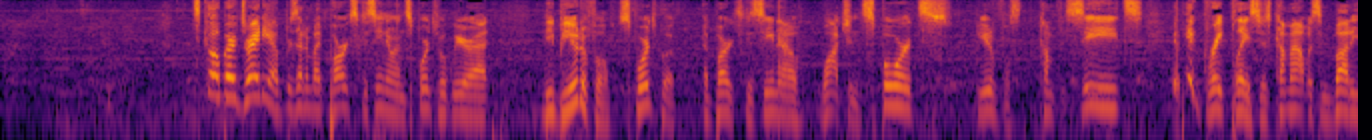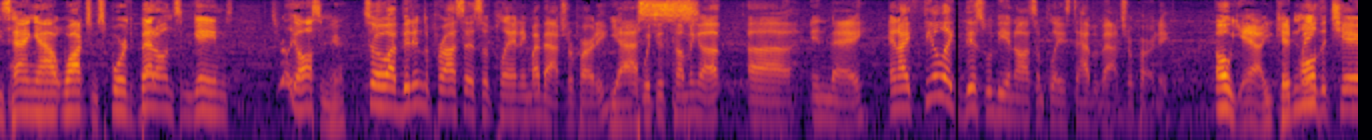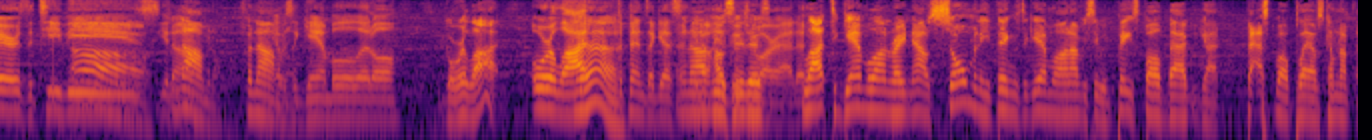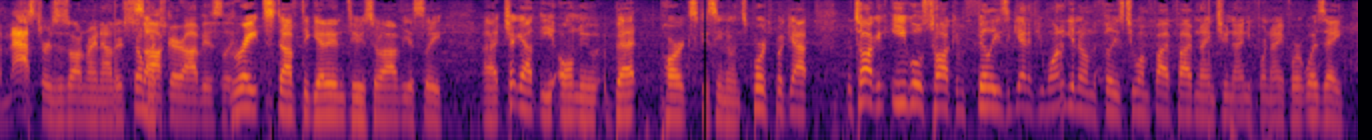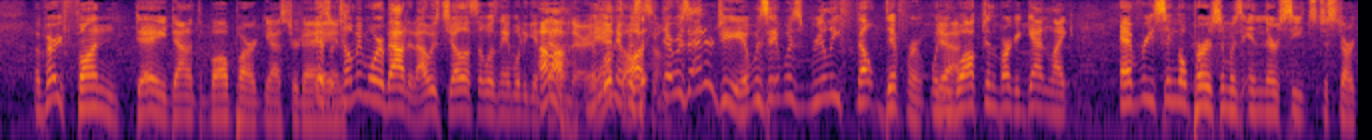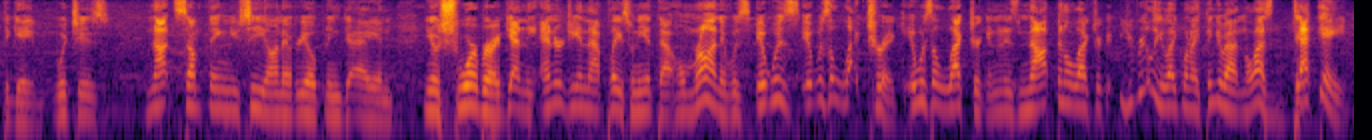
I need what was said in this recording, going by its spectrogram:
It's Go Birds Radio, presented by Parx Casino and Sportsbook. We are at the beautiful Sportsbook at Parx Casino, watching sports, beautiful, comfy seats. It'd be a great place. To just come out with some buddies, hang out, watch some sports, bet on some games. It's really awesome here. So I've been in the process of planning my bachelor party. Yes. Which is coming up uh, in May. And I feel like this would be an awesome place to have a bachelor party. Oh yeah, are you kidding me? All the chairs, the TVs, Oh, you know. phenomenal, phenomenal. It was a gamble a little. Or a lot. Or a lot. Yeah. Depends, I guess, And you know, how obviously, good you there's are at it. a lot to gamble on right now. So many things to gamble on. Obviously, with baseball back, we got basketball playoffs coming up. The Masters is on right now. There's so much Soccer, obviously. great stuff to get into. So obviously, uh, check out the all new Bet Parx Casino and Sportsbook app. We're talking Eagles, talking Phillies. Again, if you want to get on the Phillies, 215 592 9494. It was a, a very fun day down at the ballpark yesterday. Yeah, so tell me more about it. I was jealous I wasn't able to get Ah, down there. It man, looked it was, awesome. There was energy. It was it was really felt different when Yeah. you walked in the park again. Like every single person was in their seats to start the game, which is not something you see on every opening day. And you know, Schwarber again, the energy in that place when he hit that home run, it was it was it was electric. It was electric, and it has not been electric. You really like when I think about it in the last decade.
